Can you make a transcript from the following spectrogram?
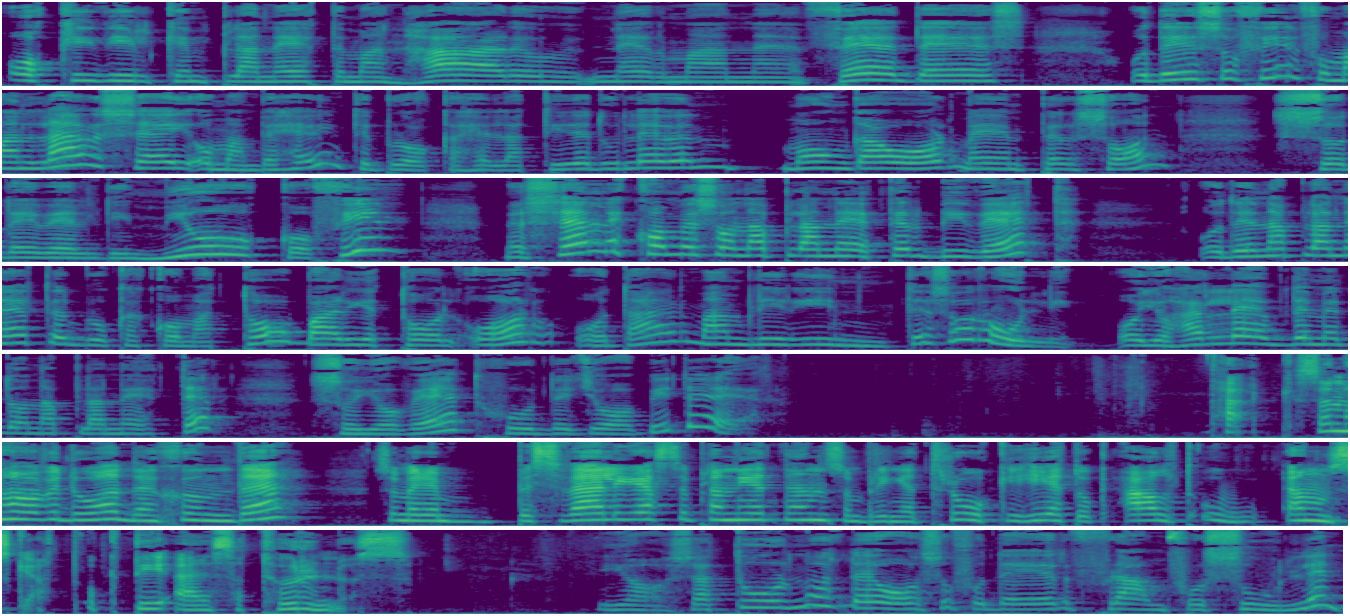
och i vilken planet man har, när man eh, föddes. Och det är så fint för man lär sig och man behöver inte bråka hela tiden. Du lever många år med en person, så det är väldigt mjukt och fint. Men sen kommer sådana planeter, vi vet, och denna planeter brukar komma två varje tolv år och där man blir inte så rolig. Och jag har levt med sådana planeter, så jag vet hur det jobbigt det är. Tack. Sen har vi då den sjunde, som är den besvärligaste planeten som bringar tråkighet och allt oönskat. Och det är Saturnus. Ja, Saturnus det är också för det är framför solen.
